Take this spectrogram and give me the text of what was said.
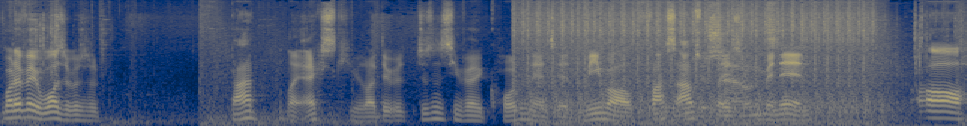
Whatever it was, it was a bad like execute. Like it doesn't seem very coordinated. Meanwhile, fast out plays coming in. Oh,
